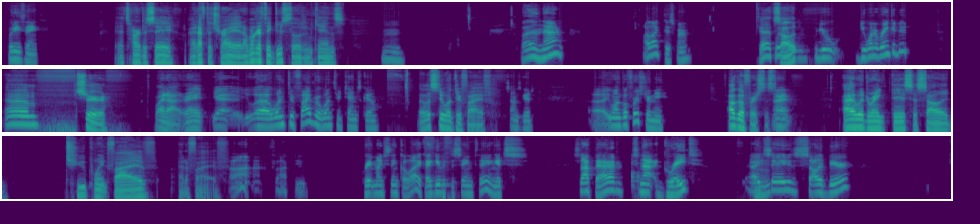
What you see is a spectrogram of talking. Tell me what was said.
What do you think? it's hard to say. I'd have to try it. I wonder if they do sell it in cans. Hmm. Well, other than that, I like this, man. Yeah, it's What solid. Do you, you do you want to rank it, dude? Um, sure. Why not? Right. Yeah, uh, one through five or one through ten scale. Well, let's do one through five. Sounds good. Uh, you want to go first or me? I'll go first this All time. right. I would rank this a solid two point five out of five. Ah, fuck, dude. Great minds think alike. I give it the same thing. It's it's not bad. It's not great. I'd Mhm. say it's solid beer.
